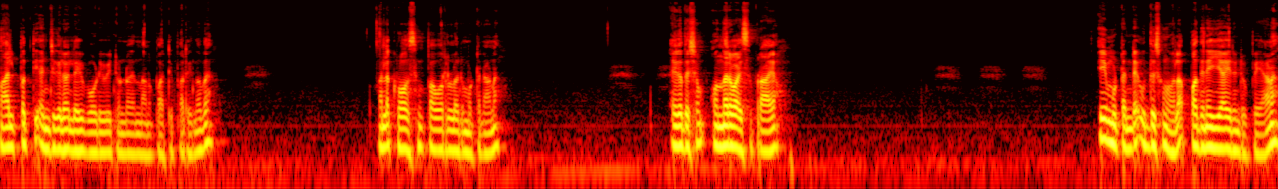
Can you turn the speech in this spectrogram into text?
നാൽപ്പത്തി അഞ്ച് കിലോ ലൈവ് ബോഡി വെയിറ്റ് ഉണ്ട് എന്നാണ് പാർട്ടി പറയുന്നത്. നല്ല ക്രോസിംഗ് പവറുള്ള ഒരു മുട്ടനാണ്. ഏകദേശം ഒന്നര വയസ്സ് പ്രായം. ഈ മുട്ടന്റെ ഉദ്ദേശിക്കുന്ന വില പതിനയ്യായിരം രൂപയാണ്.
